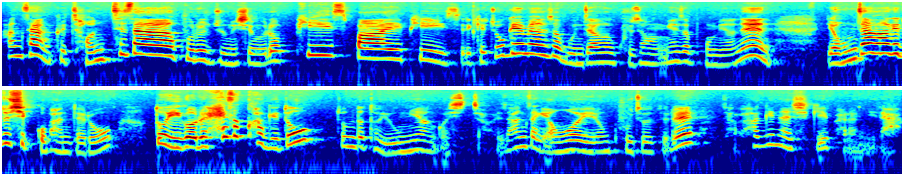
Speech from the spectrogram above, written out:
항상 그 전치사 구를 중심으로 piece by piece 이렇게 쪼개면서 문장을 구성해서 보면은 영장하기도 쉽고 반대로 또 이거를 해석하기도 좀 더 더 용이한 것이죠. 그래서 항상 영어의 이런 구조들을 잘 확인하시기 바랍니다.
